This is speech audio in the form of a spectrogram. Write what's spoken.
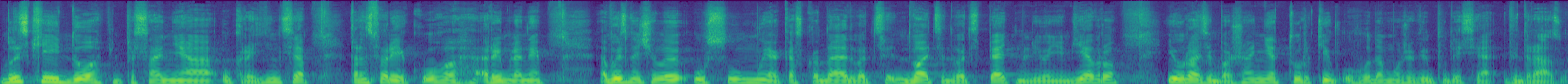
близький до підписання українця, трансфер якого римляни визначили у суму, яка складає 20 20-25 мільйонів євро. І у разі бажання турків угода може відбутися відразу.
